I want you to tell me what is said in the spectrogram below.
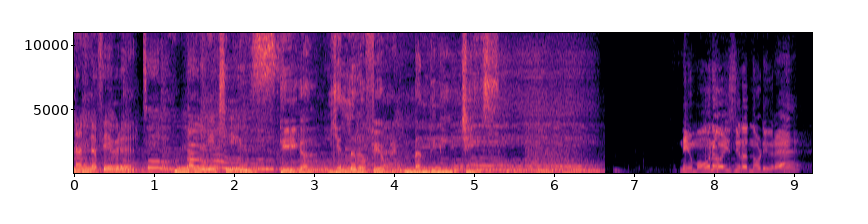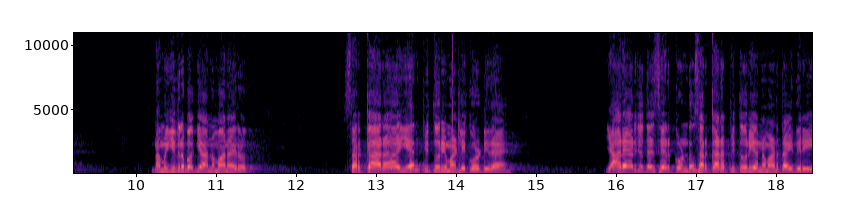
ನನ್ನ ಫೇವರೇಟ್ ನಂದಿನಿ ಚೀಸ್ ಈಗ ಎಲ್ಲರ ಫೇವರೆಟ್ ನಂದಿನಿ ಚೀಸ್ ನೀವು ಮೌನ ವಹಿಸಿರೋದು ನೋಡಿದ್ರೆ ನಮಗೆ ಇದ್ರ ಬಗ್ಗೆ ಅನುಮಾನ ಇರೋದು. ಸರ್ಕಾರ ಏನು ಪಿತೂರಿ ಮಾಡ್ಲಿಕ್ಕೆ ಹೊರಟಿದೆ ಯಾರ್ಯಾರ ಜೊತೆ ಸೇರಿಕೊಂಡು ಸರ್ಕಾರ ಪಿತೂರಿಯನ್ನು ಮಾಡ್ತಾ ಇದ್ದೀರಿ?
